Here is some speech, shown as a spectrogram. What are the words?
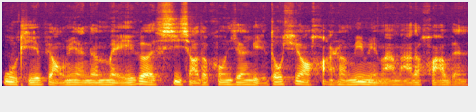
物体表面的每一个细小的空间里，都需要画上密密麻麻的花纹。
